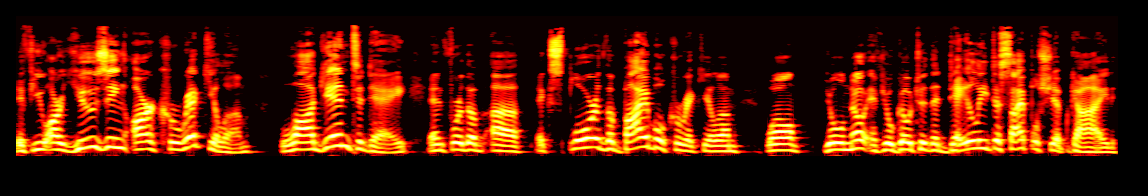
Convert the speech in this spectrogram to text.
If you are using our curriculum, log in today, and for the uh, explore the Bible curriculum, well, you'll know if you'll go to the daily discipleship guide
